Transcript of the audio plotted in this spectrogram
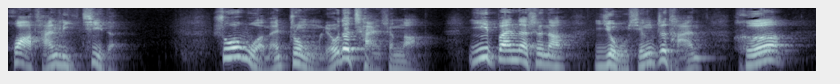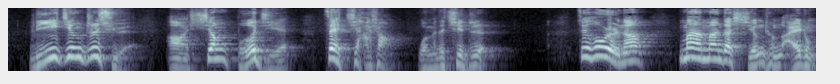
化痰理气的，说我们肿瘤的产生啊，一般的是呢有形之痰和离经之血啊相搏结，再加上我们的气滞，最后人呢慢慢的形成癌肿，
